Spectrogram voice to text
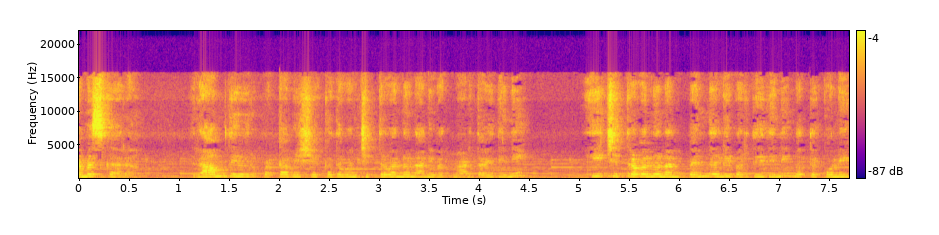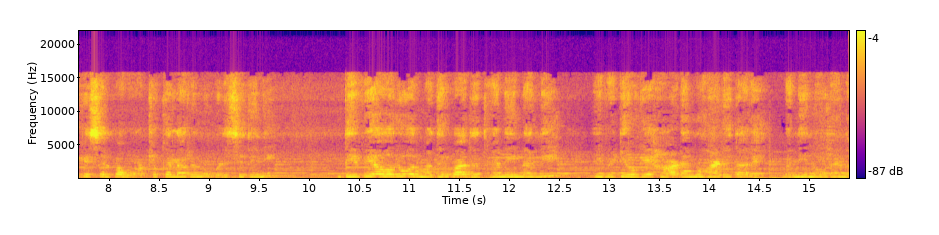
ನಮಸ್ಕಾರ. ರಾಮದೇವರು ದೇವರ ಪಟ್ಟಾಭಿಷೇಕದ ಒಂದು ಚಿತ್ರವನ್ನು ನಾನು ಇವತ್ತು ಮಾಡ್ತಾ ಇದ್ದೀನಿ. ಈ ಚಿತ್ರವನ್ನು ನಾನು ಪೆನ್ನಲ್ಲಿ ಬರೆದಿದ್ದೀನಿ ಮತ್ತು ಕೊನೆಗೆ ಸ್ವಲ್ಪ ವಾಟರ್ ಕಲರನ್ನು ಬಳಸಿದ್ದೀನಿ. ದಿವ್ಯಾ ಅವರು ಅವ್ರ ಮಧುರವಾದ ಧ್ವನಿನಲ್ಲಿ ಈ ವಿಡಿಯೋಗೆ ಹಾಡನ್ನು ಹಾಡಿದ್ದಾರೆ. ಬನ್ನಿ ನೋಡೋಣ.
